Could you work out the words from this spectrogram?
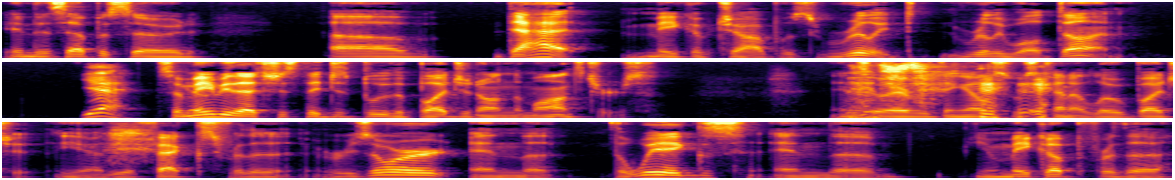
in this episode, uh, that makeup job was really really well done. Yeah. So maybe that's just they just blew the budget on the monsters. And so everything else was kind of low budget. You know, the effects for the resort and the the wigs and the you know makeup for the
